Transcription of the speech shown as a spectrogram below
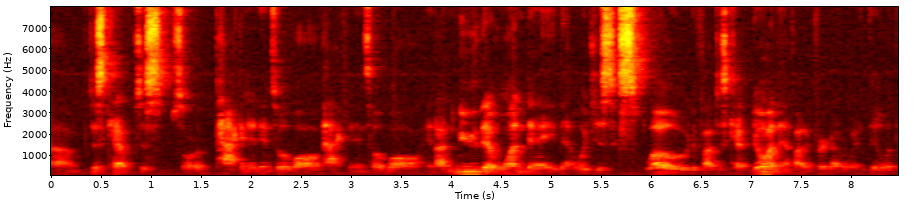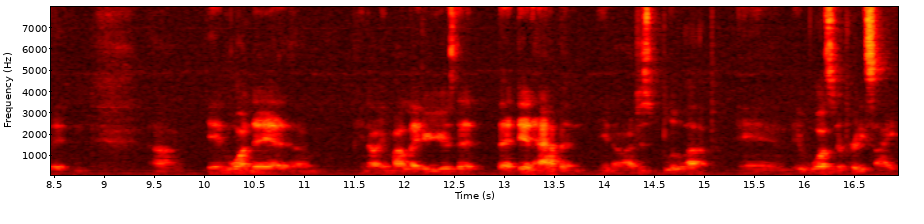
um, just kept just sort of packing it into a ball, packing it into a ball, and I knew that one day that would just explode if I just kept doing that. If I didn't figure out a way to deal with it. And, um, and one day, um, you know, in my later years, that that did happen. You know, I just blew up, and it wasn't a pretty sight.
